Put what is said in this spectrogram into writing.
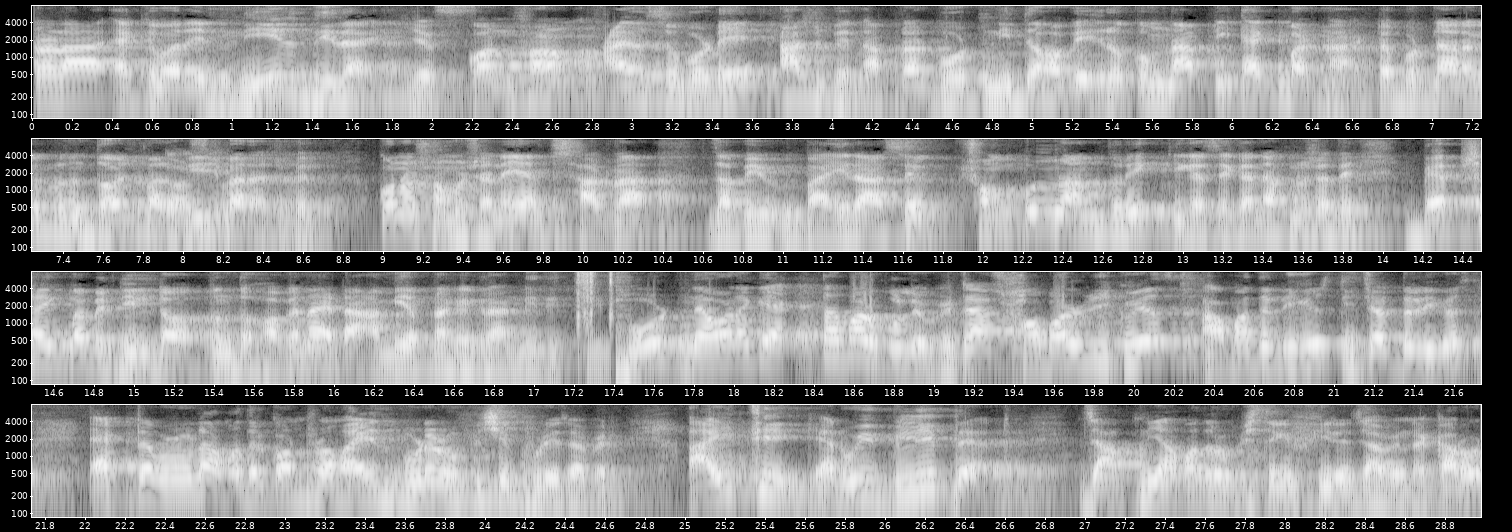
আপনারা একেবারে নির্দ্বিধায় Yes. কনফার্ম আইএসও বোর্ডে আসবেন। আপনার ভোট নিতে হবে এরকম না আপনি একবার না একটা ভোট নেওয়ার আগে দশ বার বিশ বার আসবেন। কোনো সমস্যা নেই। স্যাররা যা বাইরে আছে, সম্পূর্ণ আন্তরিক, ঠিক আছে? এখানে আপনার সাথে ব্যবসায়িকভাবে ডিলটা অত্যন্ত হবে না, এটা আমি আপনাকে গ্যারান্টি দিচ্ছি। বোর্ড নেওয়ার আগে একটা বার হলেও, এটা সবার রিকোয়েস্ট আমাদের রিকোয়েস্ট টিচারদের রিকোয়েস্ট একটা বার হলে আমাদের কনফার্ম আইএস বোর্ডের অফিসে ঘুরে যাবেন। I think and we believe that যে আপনি আমাদের অফিস থেকে ফিরে যাবেন না। কারণ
